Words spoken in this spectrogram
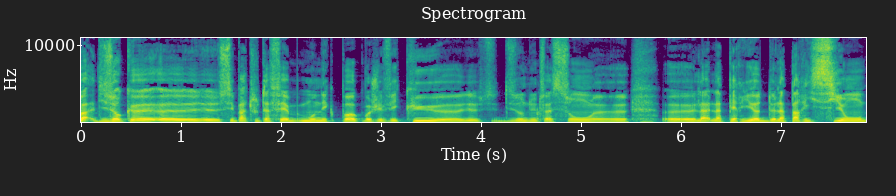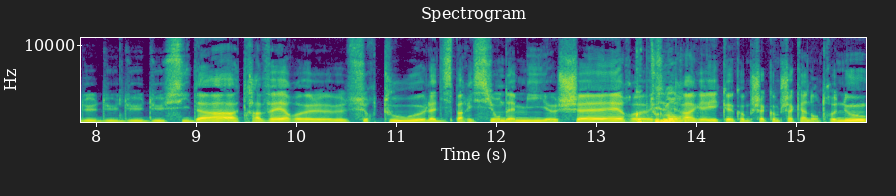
Bah, disons que euh, c'est pas tout à fait mon époque. Moi, j'ai vécu, euh, disons d'une façon, euh, euh, la, la, période de l'apparition du, du, du, du, SIDA à travers euh, surtout la disparition d'amis chers, comme etc., et que, comme, comme chacun d'entre nous.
